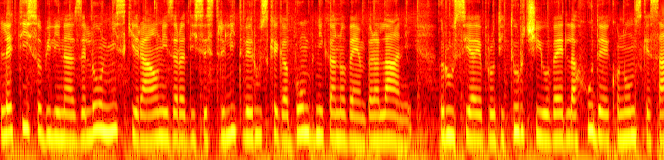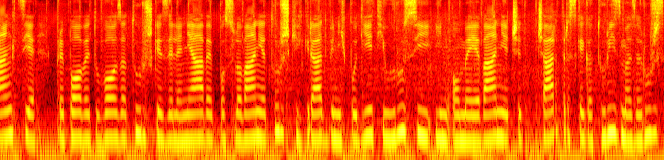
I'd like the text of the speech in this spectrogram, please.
Leti so bili na zelo nizki ravni zaradi sestrelitve ruskega bombnika novembra lani. Rusija je proti Turčiji uvedla hude ekonomske sankcije, prepoved uvoza turške zelenjave, poslovanja turških gradbenih podjetij v Rusiji in omejevanje čarterskega turizma za rus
